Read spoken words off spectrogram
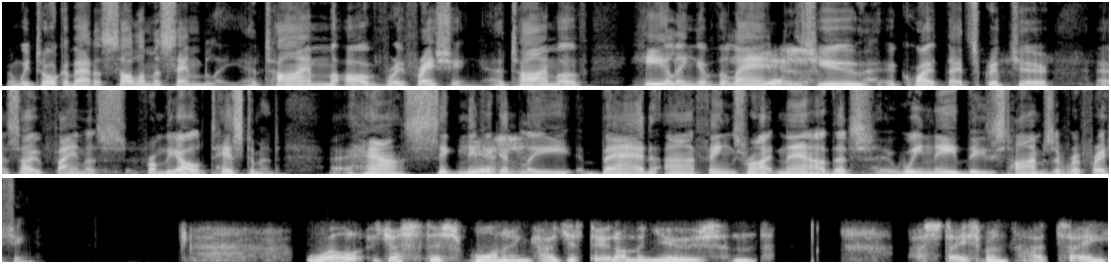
when we talk about a solemn assembly, a time of refreshing, a time of healing of the land, yes. as you quote that scripture uh, so famous from the Old Testament, uh, how significantly yes. bad are things right now that we need these times of refreshing? Well, just this morning, I just heard on the news and a statesman, I'd say,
